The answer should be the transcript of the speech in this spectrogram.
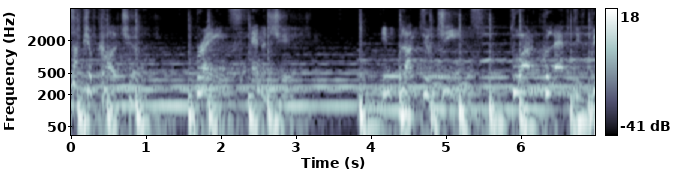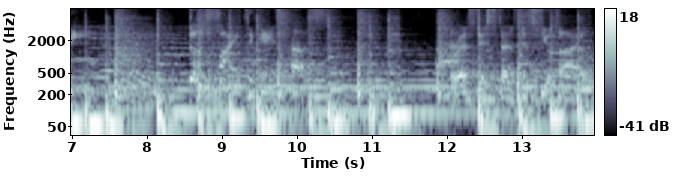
suck your culture, brains, energy, implant your genes to our collective being. Do not fight against us. Resistance is futile.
